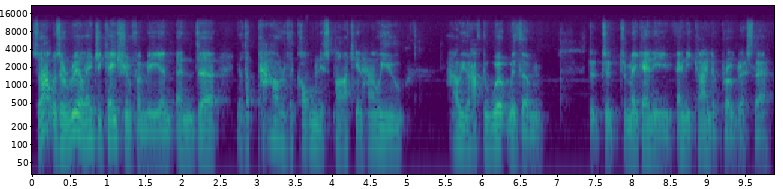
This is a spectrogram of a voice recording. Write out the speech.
so that was a real education for me, and and uh, you know the power of the Communist Party and how you how you have to work with them to, to, to make any any kind of progress there.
